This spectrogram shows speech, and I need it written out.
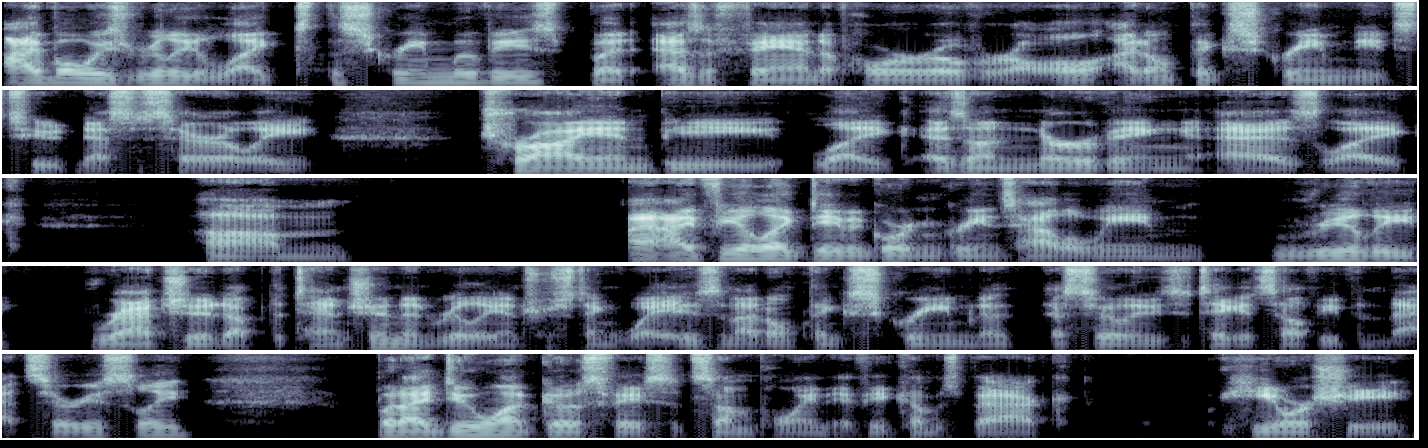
I've always really liked the Scream movies, but as a fan of horror overall, I don't think Scream needs to necessarily try and be like as unnerving as like um I, I feel like David Gordon Green's Halloween really ratcheted up the tension in really interesting ways, and I don't think Scream necessarily needs to take itself even that seriously. But I do want Ghostface at some point if he comes back, he or she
